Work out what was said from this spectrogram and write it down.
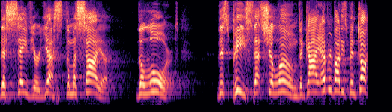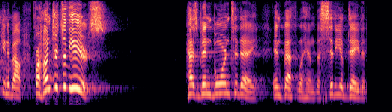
The Savior, yes, the Messiah, the Lord, this peace, that shalom, the guy everybody's been talking about for hundreds of years has been born today in Bethlehem, the city of David.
